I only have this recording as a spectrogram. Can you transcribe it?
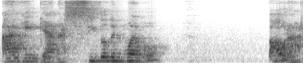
alguien que ha nacido de nuevo va a orar.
